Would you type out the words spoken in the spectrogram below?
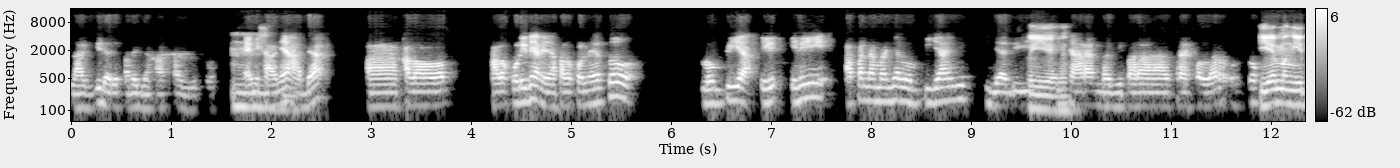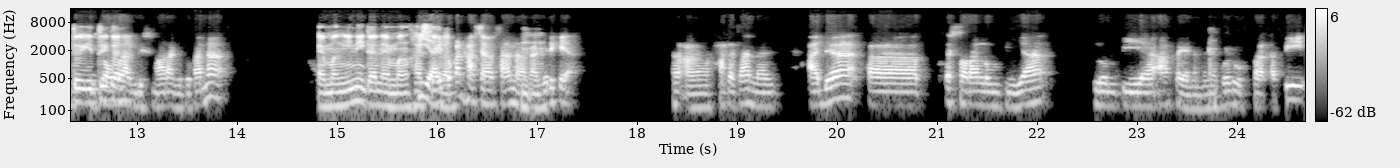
lagi daripada Jakarta gitu. Kayak Hmm, misalnya ada uh, kalau kalau kuliner ya, kalau kuliner tuh lumpia. Ini apa namanya lumpia ini jadi Oh, iya. incaran bagi para traveler untuk Iya emang itu itu kan di Semarang gitu. Karena emang ini kan emang iya khasnya itu kan. kan khasnya sana kan. Mm-mm. Jadi kayak uh, khasnya sana. Ada uh, restoran lumpia, lumpia apa ya namanya gue lupa. Tapi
